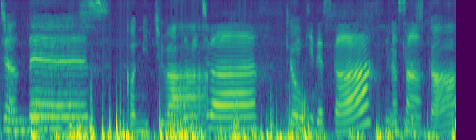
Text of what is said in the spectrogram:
ちゃんです。こんにちは。こんにちは。今日元気ですか？皆さん。今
